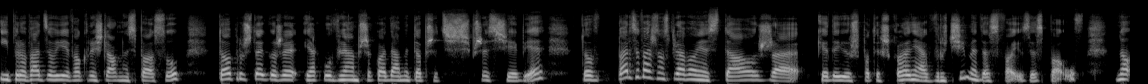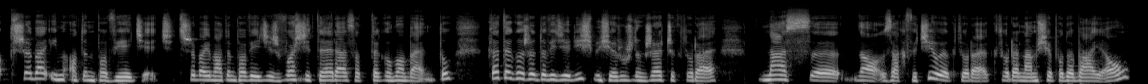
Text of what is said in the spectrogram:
i prowadzą je w określony sposób, to oprócz tego, że jak mówiłam, przekładamy to przez, przez siebie, to bardzo ważną sprawą jest to, że kiedy już po tych szkoleniach wrócimy do swoich zespołów, no trzeba im o tym powiedzieć. Trzeba im o tym powiedzieć właśnie teraz, od tego momentu, dlatego że dowiedzieliśmy się różnych rzeczy, które nas e, no, zachwyciły, które, które nam się podobają.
